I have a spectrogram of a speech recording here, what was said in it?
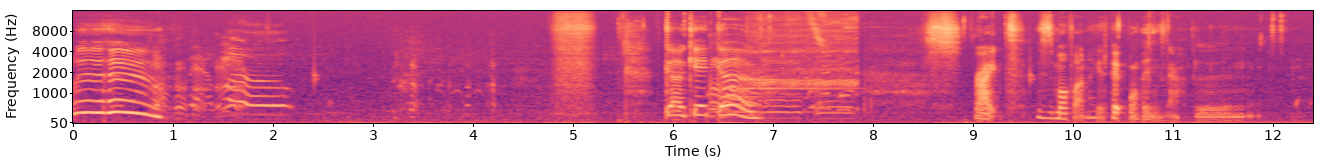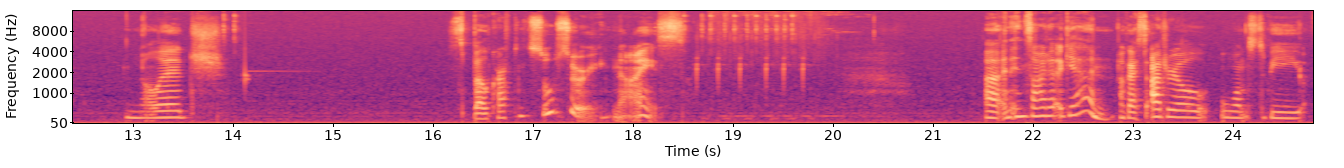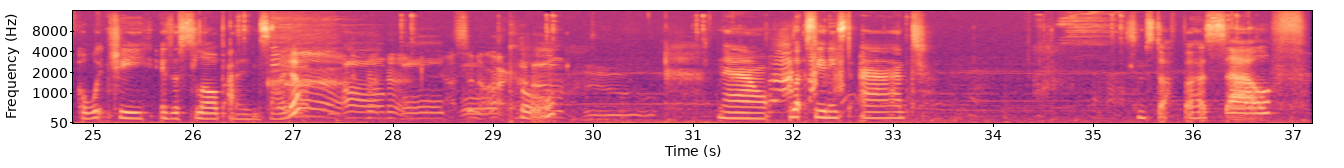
Woohoo! go kid, go! Right, this is more fun. I get to pick more things now. Knowledge. Spellcraft and sorcery. Nice. Uh, an insider again. Okay, so Adriel wants to be a witchy, is a slob, and an insider. Cool. Now, Lexia needs to add some stuff for herself.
